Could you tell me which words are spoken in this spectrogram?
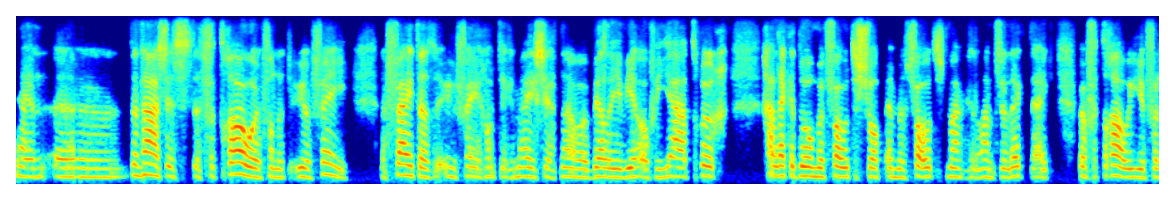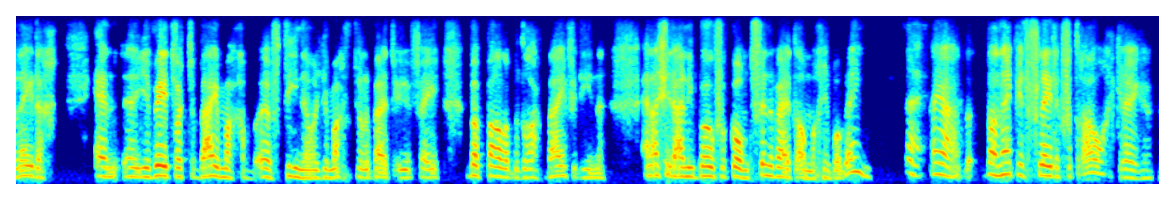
En uh, daarnaast is het vertrouwen van het UWV. Het feit dat het UWV gewoon tegen mij zegt: Nou, we bellen je weer over een jaar terug. Ga lekker door met Photoshop en met foto's maken langs de lekdijk. We vertrouwen je volledig. En uh, je weet wat je bij mag verdienen. Want je mag natuurlijk bij het UWV een bepaald bedrag bijverdienen. En als je daar niet boven komt, vinden wij het allemaal geen probleem. Nee. Nou ja, dan heb je het volledig vertrouwen gekregen.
